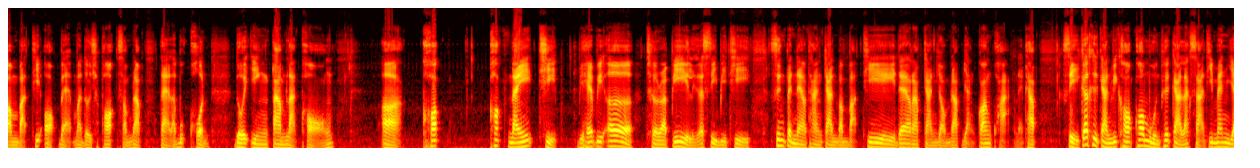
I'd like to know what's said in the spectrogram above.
บำบัดที่ออกแบบมาโดยเฉพาะสำหรับแต่ละบุคคล โดยอิงตามหลักของเอ่อ cognitive behavior therapy หรือ CBT ซึ่งเป็นแนวทางการบำบัดที่ได้รับการยอมรับอย่างกว้างขวางนะครับ 4 ก็คือการวิเคราะห์ข้อมูลเพื่อการรักษาที่แม่นย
